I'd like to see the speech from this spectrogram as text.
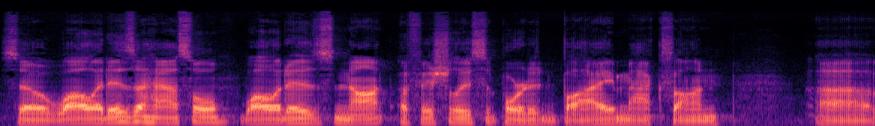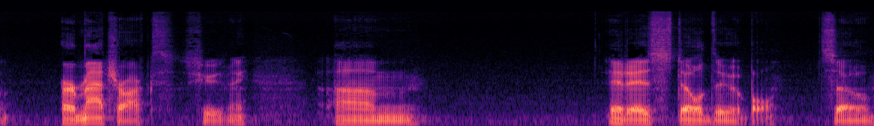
So while it is a hassle, while it is not officially supported by Maxon, uh, or Matrox, excuse me, um, it is still doable. So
